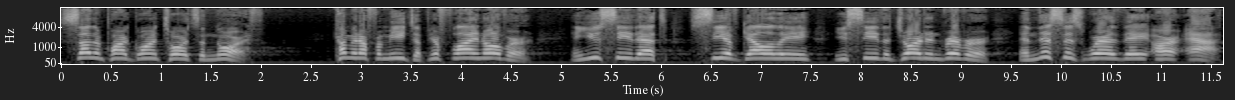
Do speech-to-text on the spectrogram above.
Southern part going towards the north. Coming up from Egypt, you're flying over, and you see that Sea of Galilee, you see the Jordan River, and this is where they are at.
